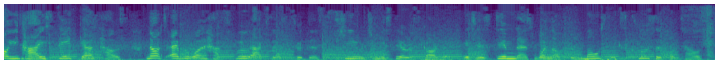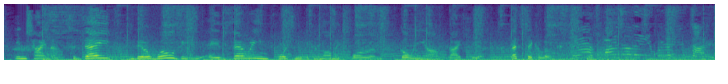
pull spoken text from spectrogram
Diaoyutai State Guest House. Not everyone has full access to this huge mysterious garden. It is deemed as one of the most exclusive hotels in China. Today, there will be a very important economic forum going on right here. Let's take a look. Yeah, finally, we're inside.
